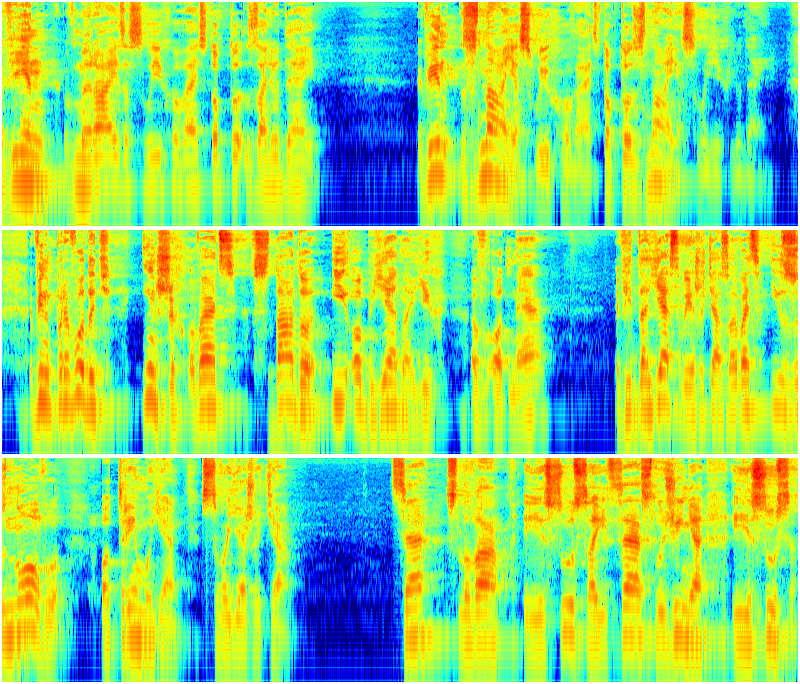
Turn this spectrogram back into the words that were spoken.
Він вмирає за своїх овець, тобто за людей. Він знає своїх овець, тобто знає своїх людей. Він приводить інших овець в стадо і об'єднує їх в одне, віддає своє життя за овець і знову отримує своє життя. Це слова Ісуса і це служіння Ісуса.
